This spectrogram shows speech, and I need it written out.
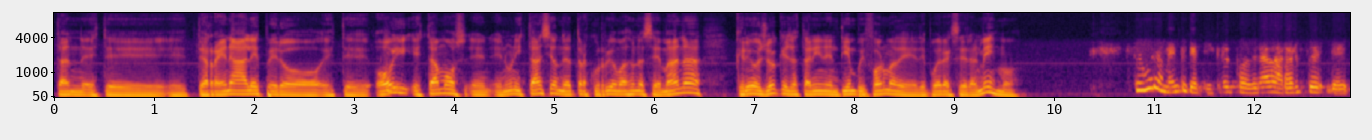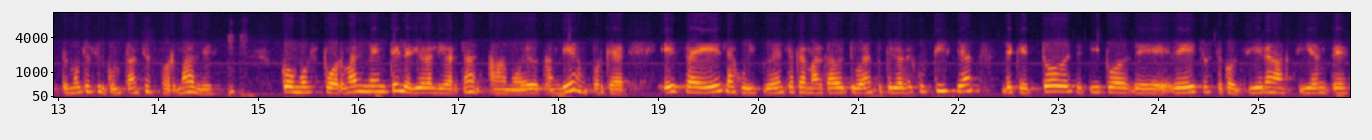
tan este, eh, terrenales, pero este, hoy estamos en, una instancia donde ha transcurrido más de una semana, creo yo que ya estarían en tiempo y forma de, poder acceder al mismo. Seguramente que el fiscal podrá agarrarse de, muchas circunstancias formales, como formalmente le dio la libertad a Moedo también, porque esa es la jurisprudencia que ha marcado el Tribunal Superior de Justicia, de que todo ese tipo de, de hechos se consideran accidentes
